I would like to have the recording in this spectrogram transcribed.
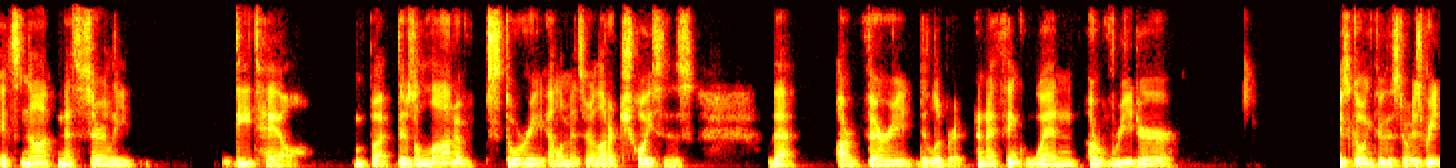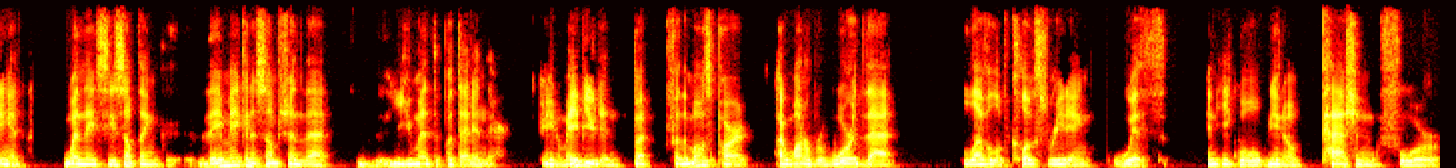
It's not necessarily detail, but there's a lot of story elements or a lot of choices that are very deliberate. And I think when a reader is going through the story, is reading it, when they see something, they make an assumption that you meant to put that in there. You know, maybe you didn't, but for the most part, I want to reward that level of close reading with an equal, you know, passion for,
